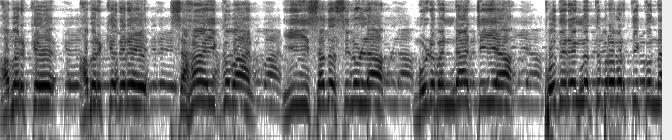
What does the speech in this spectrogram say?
അവർക്ക് അവർക്കെതിരെ സഹായിക്കുവാൻ ഈ സദസ്സിലുള്ള മുഴുവൻ രാഷ്ട്രീയ പൊതുരംഗത്ത് പ്രവർത്തിക്കുന്ന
